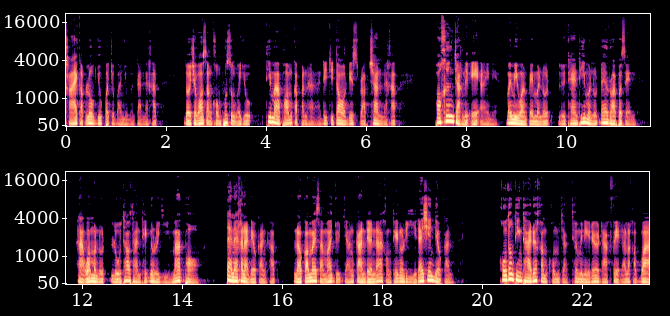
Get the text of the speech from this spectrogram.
คล้ายกับโลกยุคปัจจุบันอยู่เหมือนกันนะครับ โดยเฉพาะสังคมผู้สูงอายุ ที่มาพร้อมกับปัญหาดิจิทัล disruption นะครับ เพราะเครื่องจักรหรือ AI เนี่ยไม่มีวันเป็นมนุษย์ หรือแทนที่มนุษย์ได้ร้อยเปอร์เซ็นต์หากว่ามนุษย์รู้เท่าทันเทคโนโลยีมากพอ แต่ในขณะเดียวกันครับ เราก็ไม่สามารถหยุดยั้งการเดินหน้าของเทคโนโลยีได้เช่นเดียวกัน คงต้องทิ้งท้ายด้วยคำคมจาก Terminator Dark Fate แล้วล่ะครับว่า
